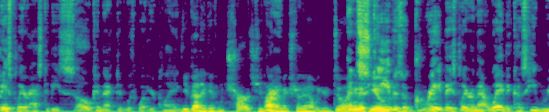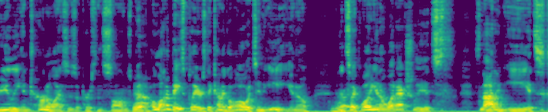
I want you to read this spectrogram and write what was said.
the bass player has to be so connected with what you're playing you've got to give them charts. You've got to make sure they know what you're doing. and And, if you, Steve is a great bass player in that way because he really internalizes a person's songs. But Yeah. a lot of bass players they kind of go, "Oh, it's an E," you know, and it's like, well, you know what? Actually, it's it's not an E. It's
